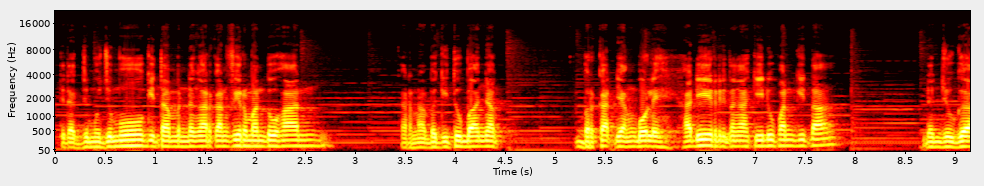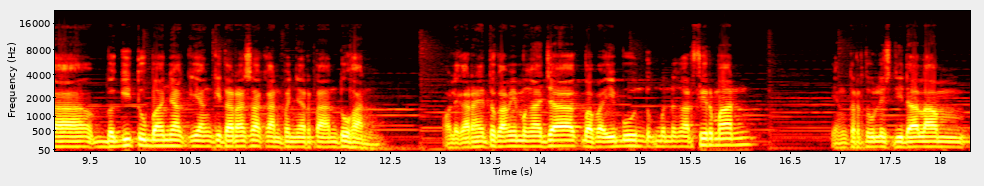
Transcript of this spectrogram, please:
Tidak jemu-jemu kita mendengarkan firman Tuhan, karena begitu banyak berkat yang boleh hadir di tengah kehidupan kita, dan juga begitu banyak yang kita rasakan penyertaan Tuhan. Oleh karena itu, kami mengajak Bapak Ibu untuk mendengar firman yang tertulis di dalam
